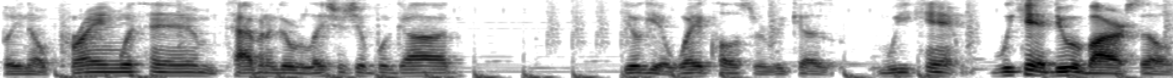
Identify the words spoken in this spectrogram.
but you know, praying with him, having a good relationship with God, you'll get way closer because we can't we can't do it by ourselves.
